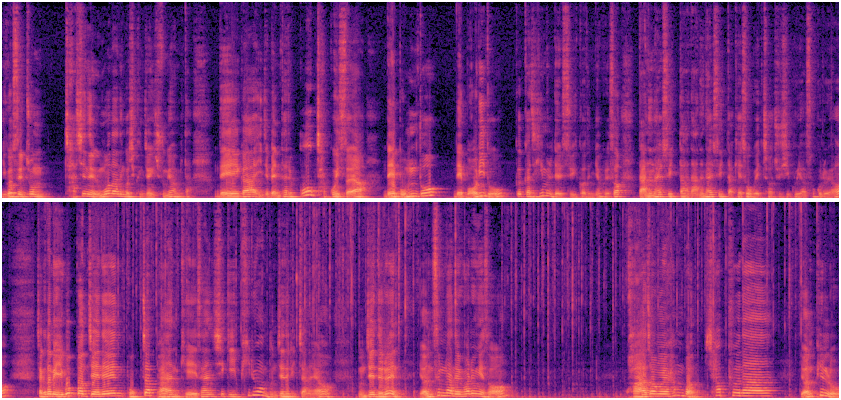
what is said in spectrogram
이것을 좀 자신을 응원하는 것이 굉장히 중요합니다. 내가 이제 멘탈을 꾹 잡고 있어야 내 몸도 내 머리도 끝까지 힘을 낼 수 있거든요. 그래서 나는 할 수 있다, 나는 할 수 있다 계속 외쳐주시고요, 속으로요. 자, 그 다음에 일곱 번째는 복잡한 계산식이 필요한 문제들 있잖아요. 문제들은 연습란을 활용해서 과정을 한번 샤프나 연필로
